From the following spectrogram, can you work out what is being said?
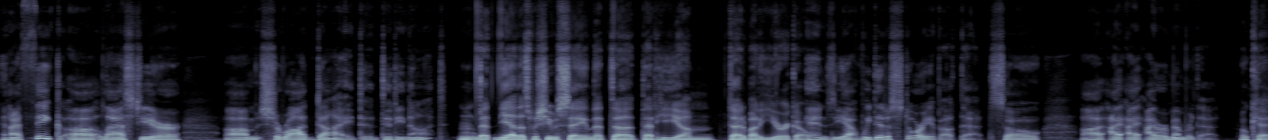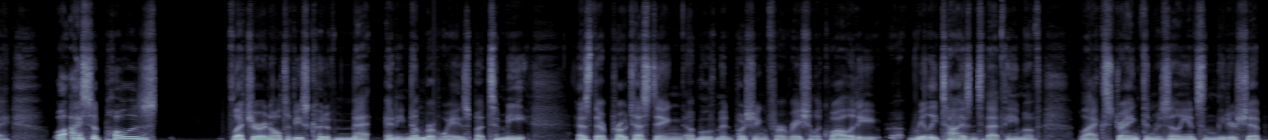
and I think uh, last year um, Sherrod died, did he not? Mm, that, yeah, that's what she was saying. That uh, that he um, died about a year ago. And yeah, we did a story about that. So uh, I, I I remember that. Okay. Well, I suppose Fletcher and Altavis could have met any number of ways, but to meet as they're protesting a movement pushing for racial equality really ties into that theme of black strength and resilience and leadership,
